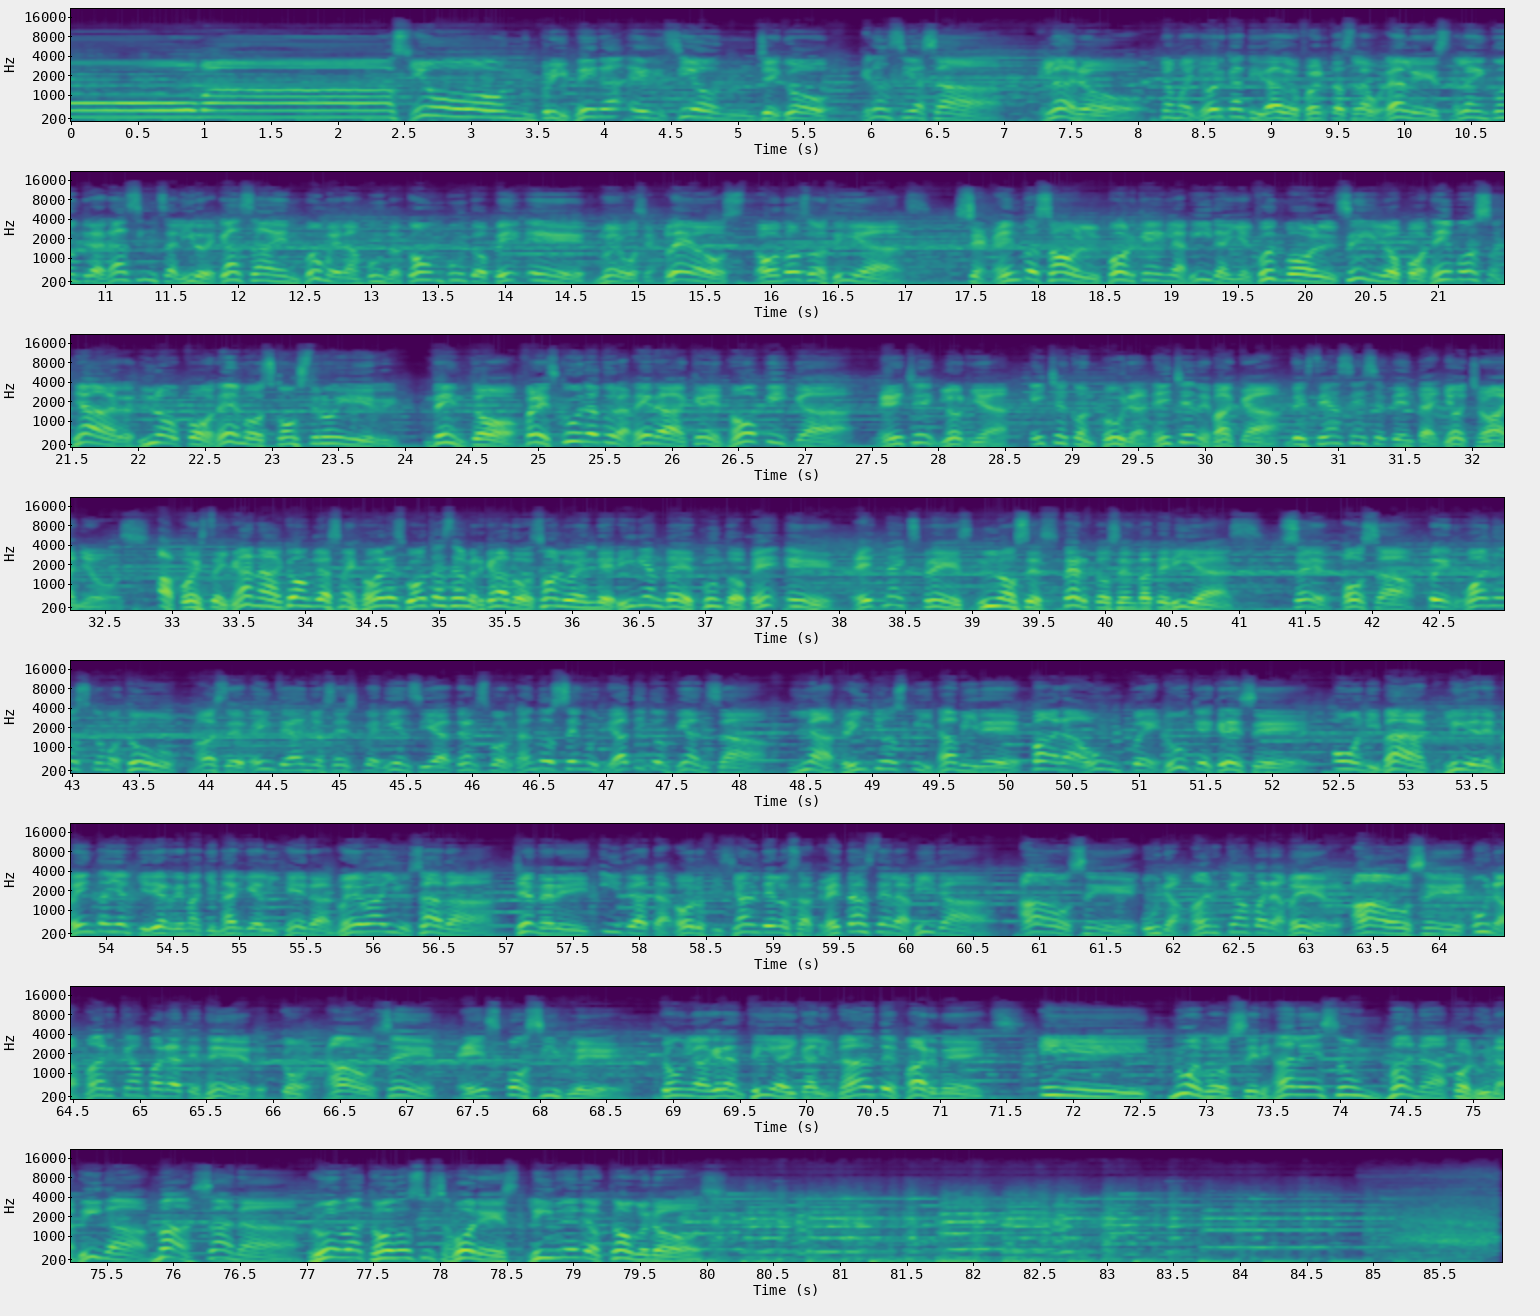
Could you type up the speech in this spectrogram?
Primera edición llegó gracias a Claro, la mayor cantidad de ofertas laborales la encontrarás sin salir de casa en boomerang.com.pe. Nuevos empleos todos los días. Cemento Sol, porque en la vida y el fútbol sí lo podemos soñar, lo podemos construir. Dento, frescura duradera que no pica. Leche Gloria, hecha con pura leche de vaca desde hace 78 años. Apuesta y gana con las mejores cuotas del mercado solo en meridianbet.pe. Etna Express, los expertos en baterías. Cervosa, peruanos como tú, más de 20 años de experiencia transportando seguridad y confianza. Ladrillos Pirámide para un Perú que crece. Onivac, líder en venta y alquiler de maquinaria ligera, nueva y usada. Generate, hidratador oficial de los atletas de la vida. AOC, una marca para ver. AOC, una marca para tener. Con AOC es posible. Con la garantía y calidad de Farmex. Y nuevos cereales Humana por una vida más sana. Prueba todos sus sabores, libre de octógonos.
